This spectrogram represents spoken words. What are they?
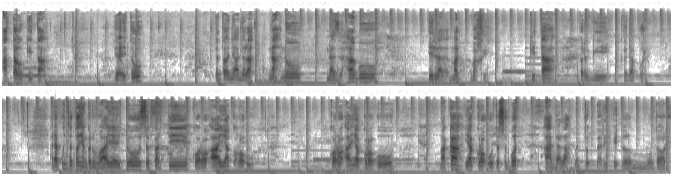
atau kita yaitu contohnya adalah nahnu nazhabu ilal matbakhi. Kita pergi ke dapur. Adapun contoh yang kedua yaitu seperti qara'a yaqra'u. Qara'a yaqra'u maka yaqra'u tersebut adalah bentuk dari fi'il mudhari.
